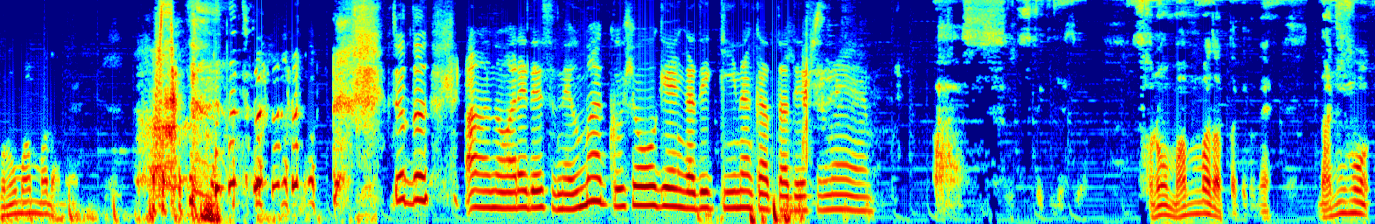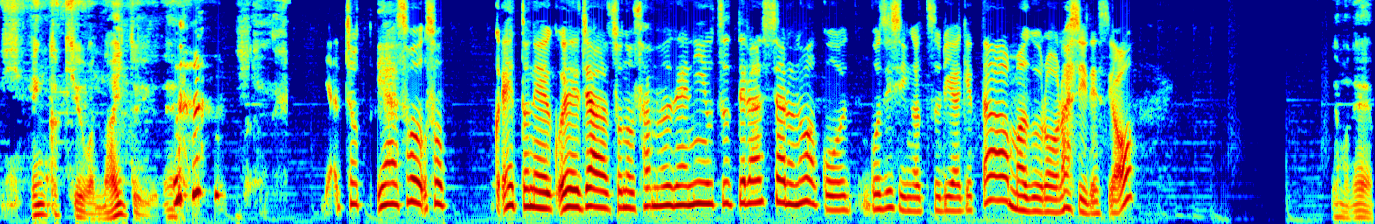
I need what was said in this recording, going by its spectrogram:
そのまんまだね。ちょっと、あの、あれですね、うまく表現ができなかったですね。あー、す素敵ですよ。そのまんまだったけどね。何も変化球はないというね。いや、ちょっと、いや、そう、そう、えっとね、えーじゃあ、そのサムネに映ってらっしゃるのは、こう、ご自身が釣り上げたマグロらしいですよ。でもね、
